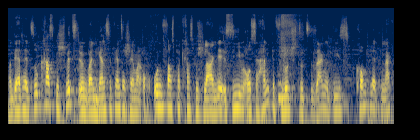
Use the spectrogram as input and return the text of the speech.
und der hat halt so krass geschwitzt irgendwann. Die ganzen Fensterscheiben waren auch unfassbar krass beschlagen. Der ist sie ihm aus der Hand geflutscht sozusagen und die ist komplett nackt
